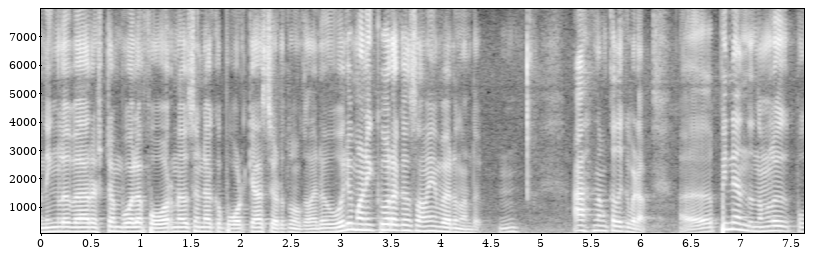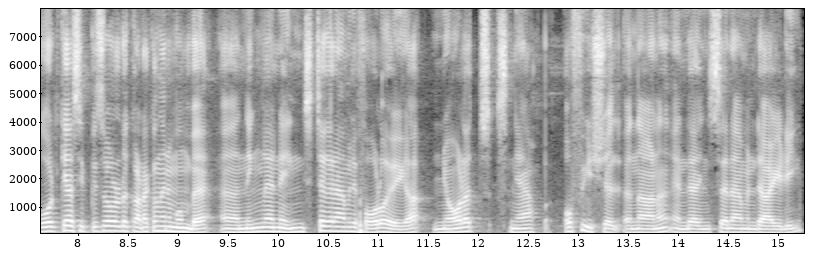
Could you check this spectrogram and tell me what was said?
നിങ്ങൾ വേറെ ഇഷ്ടം പോലെ ഫോറിനേഴ്സിന്റെ ഒക്കെ പോഡ്കാസ്റ്റ് എടുത്ത് നോക്കുക. അതിൽ ഒരു മണിക്കൂറൊക്കെ സമയം വരുന്നുണ്ട്. ആ നമുക്കതൊക്കെ വിടാം. പിന്നെ എന്താ നമ്മൾ പോഡ്കാസ്റ്റ് എപ്പിസോഡ് കടക്കുന്നതിന് മുമ്പേ നിങ്ങൾ എന്നെ ഇൻസ്റ്റാഗ്രാമിൽ ഫോളോ ചെയ്യുക. നോളജ് സ്നാപ്പ് ഒഫീഷ്യൽ എന്നാണ് എന്റെ ഇൻസ്റ്റാഗ്രാമിന്റെ ഐ ഡി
